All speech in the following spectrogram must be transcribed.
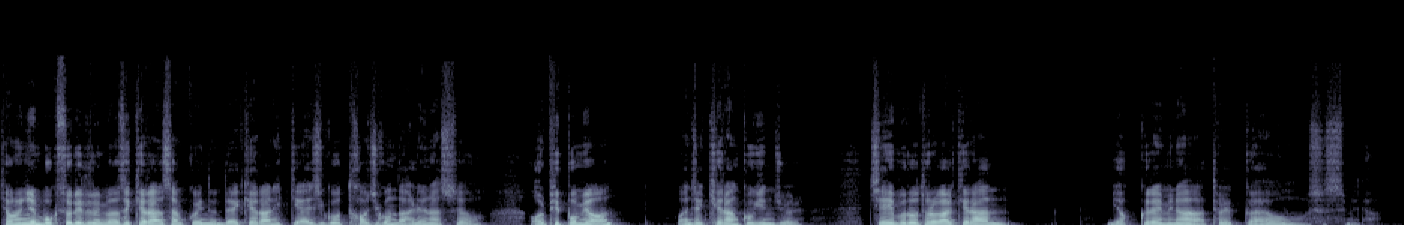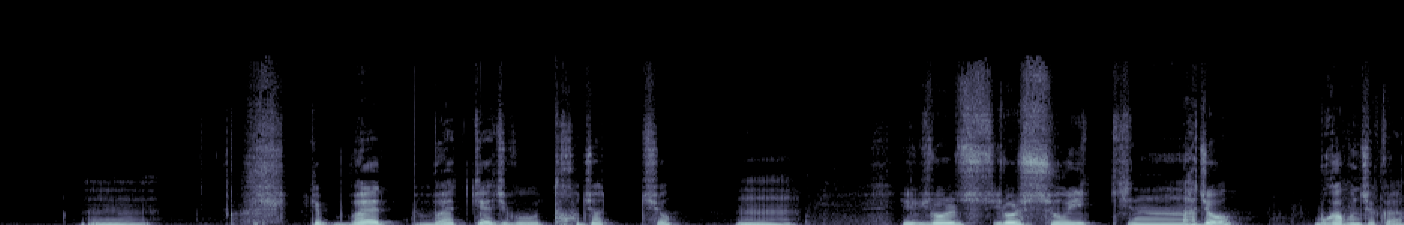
현우님 목소리 들으면서 계란 삶고 있는데 계란이 깨지고 터지고 난리 났어요. 얼핏 보면 완전 계란국인 줄. 제 입으로 들어갈 계란 몇 그램이나 될까요? 좋습니다. 음, 이게 왜, 왜 깨지고 터졌죠? 음, 이럴, 수, 이럴 수 있긴 하죠. 뭐가 문제일까요?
